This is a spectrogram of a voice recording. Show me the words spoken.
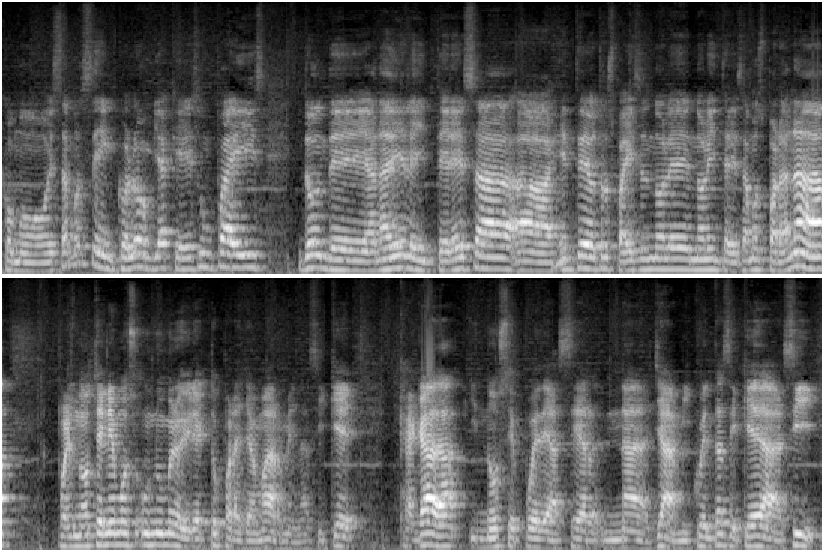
como estamos en Colombia, que es un país donde a nadie le interesa, a gente de otros países no le, no le interesamos para nada, pues no tenemos un número directo para llamarme. Así que cagada y no se puede hacer nada. Ya, mi cuenta se queda así.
